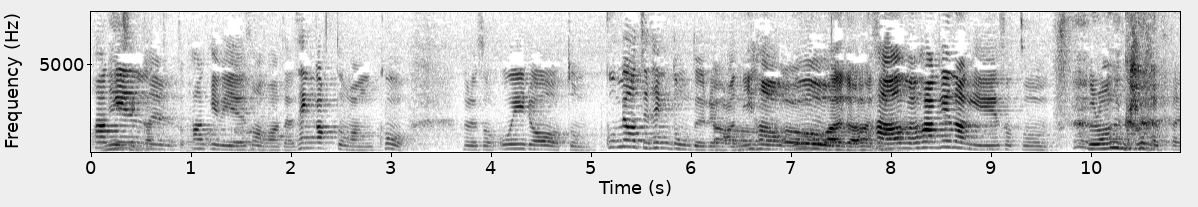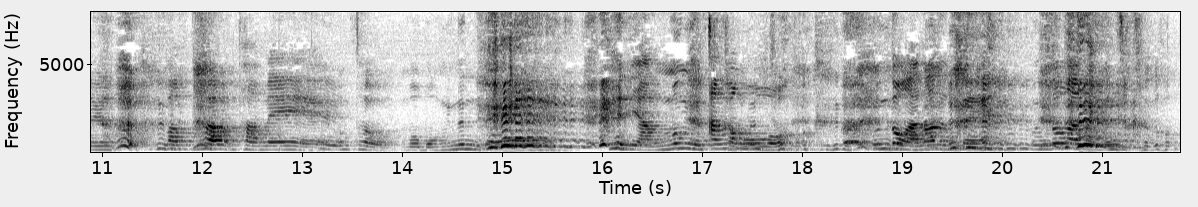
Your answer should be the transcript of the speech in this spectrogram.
확인을 하기. 위해서 맞아요. 생각도 많고 그래서 오히려 좀 꾸며진 행동들을 어, 많이 어, 하고 맞아, 맞아. 다음을 확인하기 위해서 좀 그러는 것 같아요. 막 밤, 밤에 네. 엄청 뭐 먹는데 괜히 안 먹는 안 척하고 운동 안 하는데 운동하고 있는 척하고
